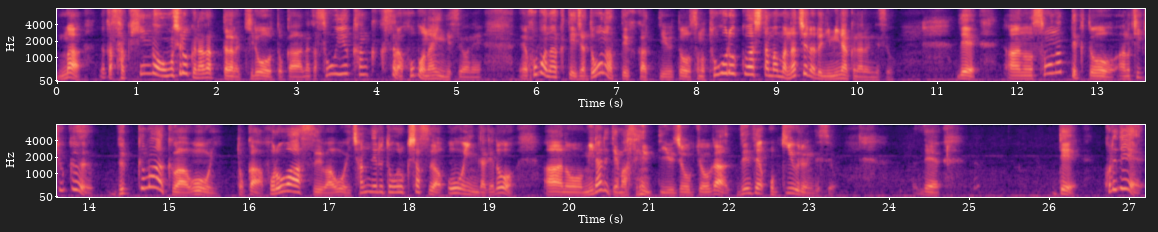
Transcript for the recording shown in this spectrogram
まあなんか作品が面白くなかったから切ろうとかなんかそういう感覚すらほぼないんですよね。ほぼなくてじゃあどうなっていくかっていうとその登録はしたままナチュラルに見なくなるんですよ。であのそうなっていくとあの結局ブックマークは多いとかフォロワー数は多いチャンネル登録者数は多いんだけどあの見られてませんっていう状況が全然起きうるんですよ。ででこれで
